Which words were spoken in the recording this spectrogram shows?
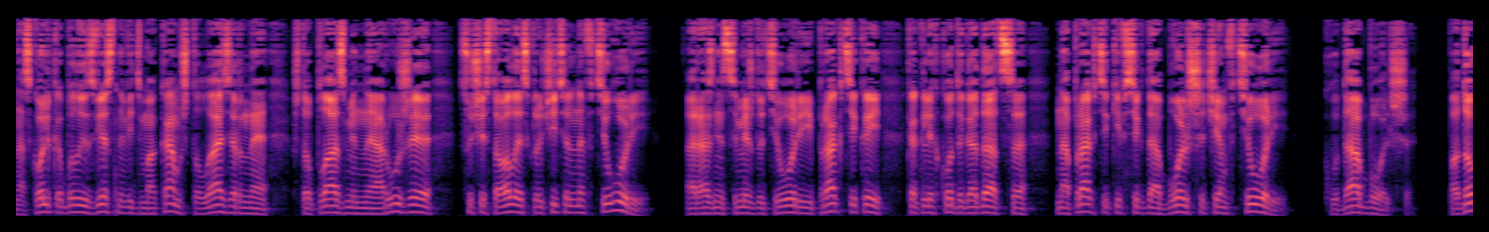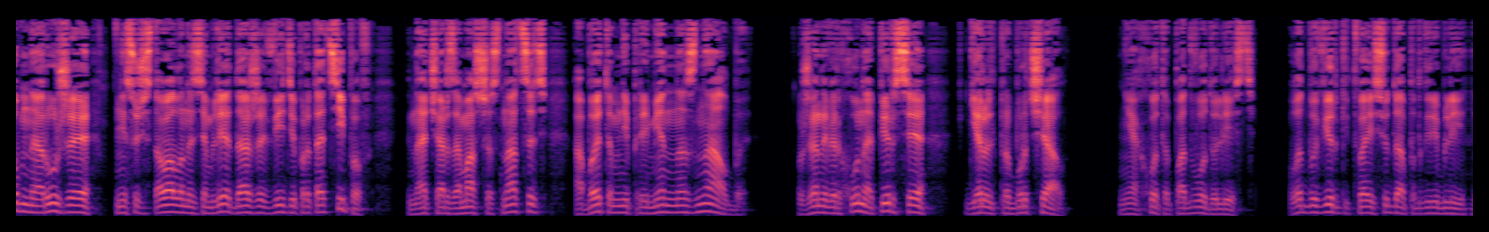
Насколько было известно ведьмакам, что лазерное, что плазменное оружие существовало исключительно в теории, а разница между теорией и практикой, как легко догадаться, на практике всегда больше, чем в теории. Куда больше. Подобное оружие не существовало на Земле даже в виде прототипов, иначе Арзамас-16 об этом непременно знал бы. Уже наверху на пирсе Геральт пробурчал. Неохота под воду лезть. Вот бы вирги твои сюда подгребли.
